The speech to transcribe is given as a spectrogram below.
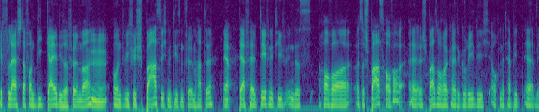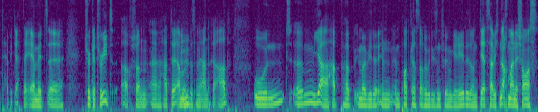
geflasht davon, wie geil dieser Film war Mhm. und wie viel Spaß ich mit diesem Film hatte. Ja. Der fällt definitiv in das Horror, also Spaßhorror, äh, Spaßhorror-Kategorie, die ich auch mit Happy, äh, mit Happy Death Day, eher mit äh, Trick or Treat auch schon äh, hatte, aber Mhm. ein bisschen eine andere Art. Und ähm, ja, hab, hab immer wieder im, im Podcast auch über diesen Film geredet und jetzt habe ich noch mal eine Chance.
